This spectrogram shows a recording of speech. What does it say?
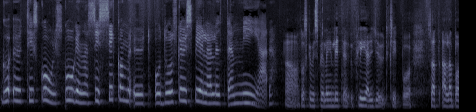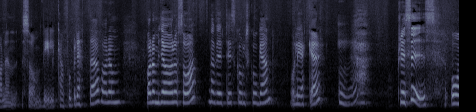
Gå ut till skolskogen när Sissi kommer ut och då ska vi spela lite mer. Ja, då ska vi spela in lite fler ljudklipp och, så att alla barnen som vill kan få berätta vad de, vad de gör och så när vi är ute i skolskogen och leker. Mm. Precis, och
